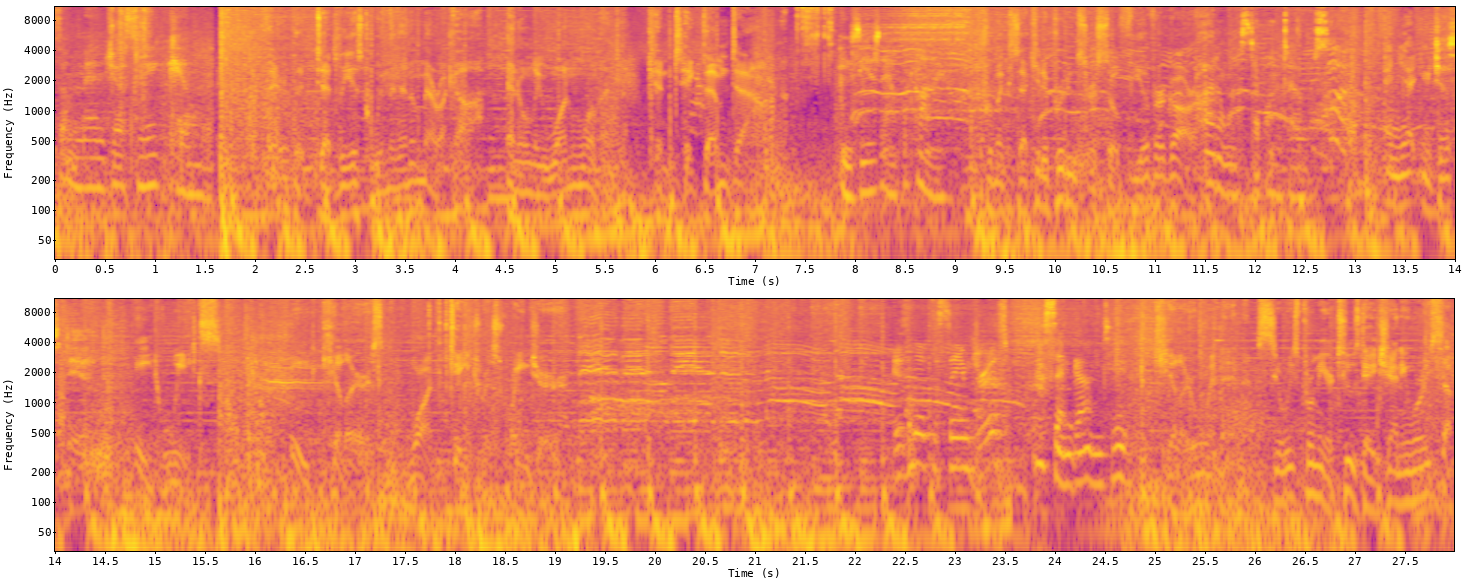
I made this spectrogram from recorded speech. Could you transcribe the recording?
Some men just need killing. They're the deadliest women in America, and only one woman can take them down. Easy as apple pie. From executive producer Sofia Vergara. I don't want to step on toes. And yet you just did. Eight weeks, eight killers, one dangerous ranger. Isn't it the same dress? Same gun, too. Killer Women. Series premiere Tuesday, January 7th.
